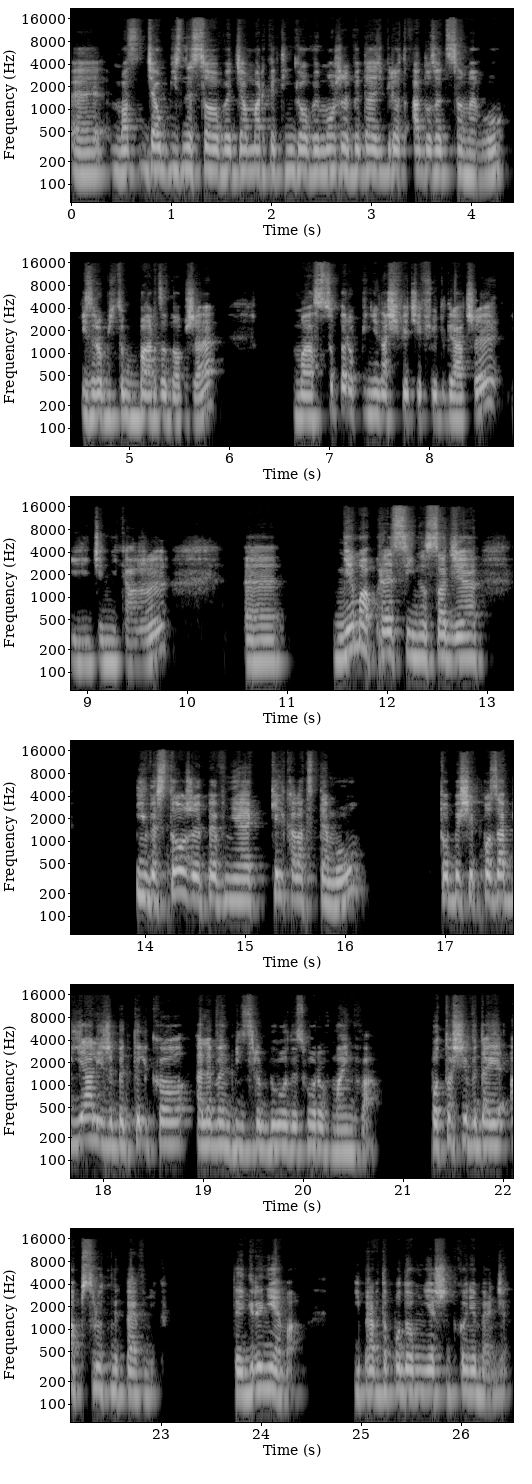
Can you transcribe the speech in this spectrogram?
e, ma dział biznesowy, dział marketingowy, może wydać grę od A do Z samemu i zrobić to bardzo dobrze ma super opinię na świecie wśród graczy i dziennikarzy. E, nie ma presji na zasadzie inwestorzy pewnie kilka lat temu to by się pozabijali, żeby tylko Eleven Beat zrobiło This War of Mine 2, bo to się wydaje absolutny pewnik. Tej gry nie ma i prawdopodobnie szybko nie będzie.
